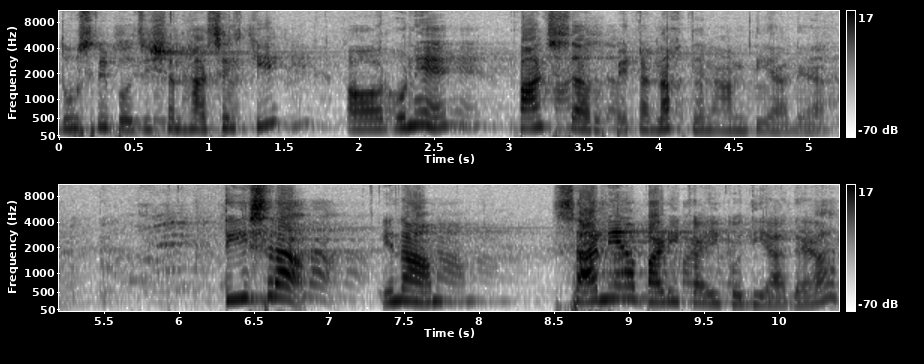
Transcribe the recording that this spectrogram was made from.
दूसरी पोजीशन हासिल की और उन्हें पाँच हज़ार रुपये का नकद इनाम दिया गया। तीसरा इनाम सानिया बाड़ीकाई को दिया गया,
